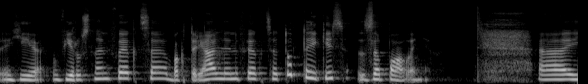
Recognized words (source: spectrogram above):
є вірусна інфекція, бактеріальна інфекція, тобто якесь запалення. Е,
